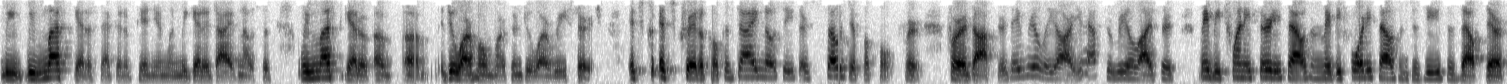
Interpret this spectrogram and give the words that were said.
we we must get a second opinion when we get a diagnosis. We must get a, a, a do our homework and do our research it's it's critical because diagnoses are so difficult for for a doctor. They really are. You have to realize there's maybe twenty, thirty thousand, maybe forty thousand diseases out there,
